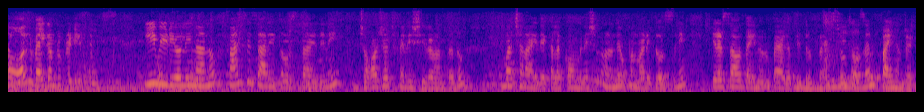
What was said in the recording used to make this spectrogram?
Hello all welcome to Pretty Silks ಈ ವಿಡಿಯೋಲಿ ನಾನು ಫ್ಯಾನ್ಸಿ ಸ್ಯಾರಿ ತೋರಿಸ್ತಾ ಇದ್ದೀನಿ. ಜಾರ್ಜೆಟ್ ಫಿನಿಶ್ ಇರೋವಂಥದ್ದು. ತುಂಬ ಚೆನ್ನಾಗಿದೆ ಕಲರ್ ಕಾಂಬಿನೇಷನ್ ಒಂದೇ ಓಪನ್ ಮಾಡಿ ತೋರಿಸ್ತೀನಿ. ಎರಡು ಸಾವಿರದ ಐನೂರು ರೂಪಾಯಿ ಆಗುತ್ತೆ ಇದ್ರ price two thousand five hundred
